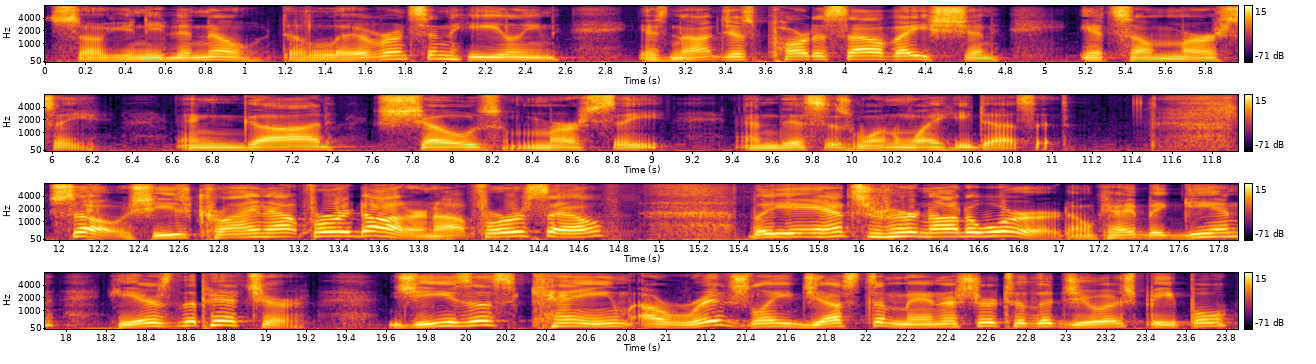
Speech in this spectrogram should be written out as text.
So you need to know deliverance and healing is not just part of salvation, it's a mercy. And God shows mercy, and this is one way He does it. So she's crying out for her daughter, not for herself. But he answered her not a word. Okay, begin. Here's the picture. Jesus came originally just to minister to the Jewish people,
